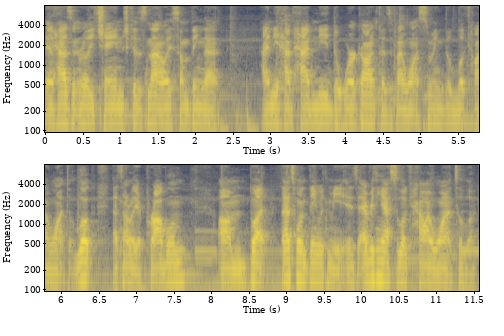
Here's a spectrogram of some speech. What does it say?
It hasn't really changed because it's not really something that I need have had need to work on. Because if I want something to look how I want it to look, that's not really a problem. Um, but that's one thing with me is everything has to look how I want it to look.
